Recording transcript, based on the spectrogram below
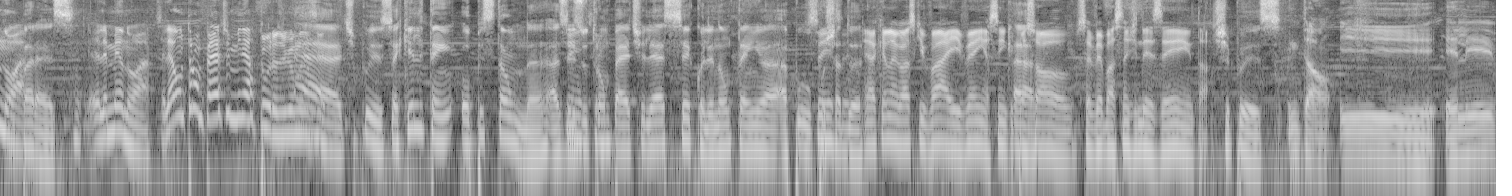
menor. Parece. Ele é menor. Ele é um trompete em miniatura, digamos assim. É, tipo isso. É que ele tem o pistão, né? Às Sim, vezes sim. o trompete ele é seco, ele não tem a- a- o Sim, puxador. É aquele negócio que vai e vem, assim, que o É. pessoal, você vê bastante em desenho e tal. Tipo isso. Então, e ele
